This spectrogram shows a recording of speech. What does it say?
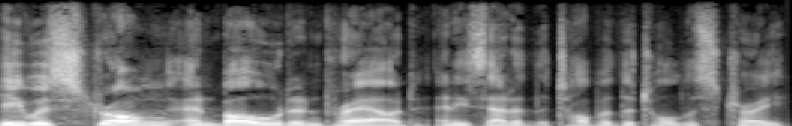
He was strong and bold and proud, and he sat at the top of the tallest tree.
